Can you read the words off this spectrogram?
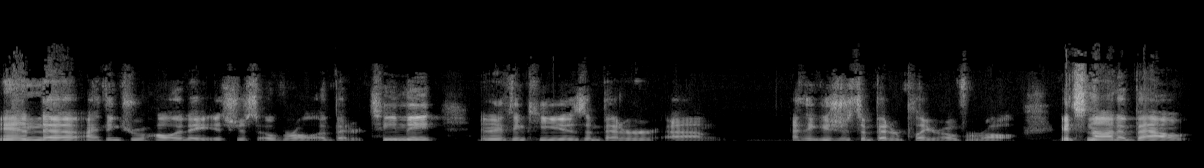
and uh, I think Jrue Holiday is just overall a better teammate, and I think he is a better. Um, I think he's just a better player overall. It's not about.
